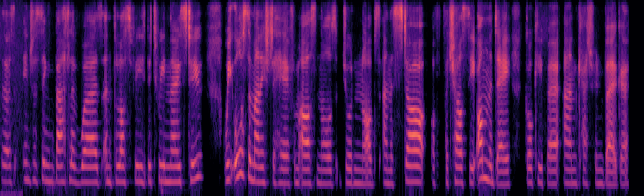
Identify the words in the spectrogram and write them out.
There was an interesting battle of words and philosophies between those two. We also managed to hear from Arsenal's Jordan Nobbs and the star of, for Chelsea on the day, goalkeeper Ann-Katrin Berger,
